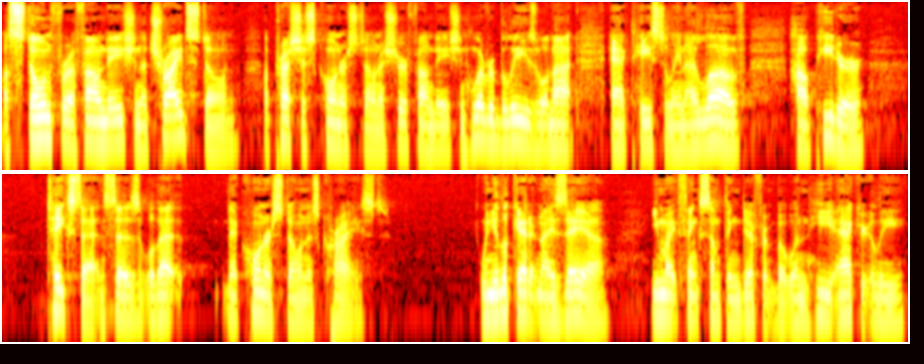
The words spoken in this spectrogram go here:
a stone for a foundation, a tried stone, a precious cornerstone, a sure foundation. Whoever believes will not act hastily. And I love how Peter takes that and says, Well, that, that cornerstone is Christ. When you look at it in Isaiah, you might think something different, but when he accurately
